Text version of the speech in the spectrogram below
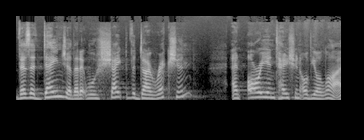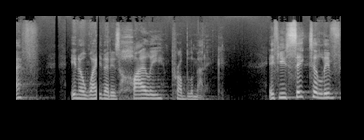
there's a danger that it will shape the direction and orientation of your life in a way that is highly problematic. If you seek to live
